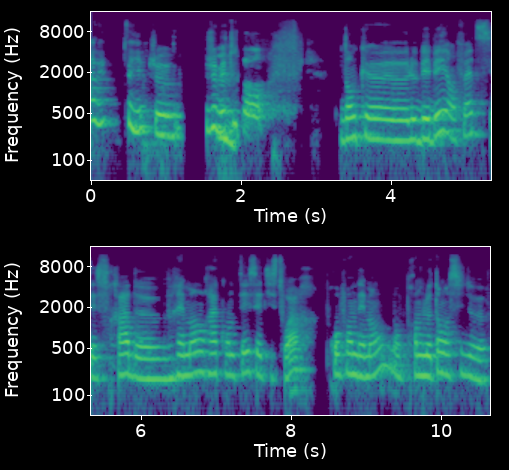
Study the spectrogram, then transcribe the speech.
Ah oui, ça y est, je, je mets tout en. Donc euh, le bébé, en fait, ce sera de vraiment raconter cette histoire profondément. Donc prendre le temps aussi de,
